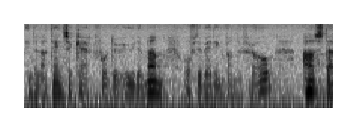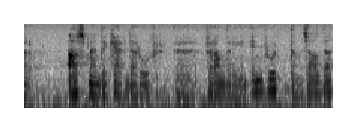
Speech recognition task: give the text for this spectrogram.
in de Latijnse kerk voor de gehuwde man, of de wijding van de vrouw, als daar als men de kerk daarover uh, veranderingen invoert, dan zal dat,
